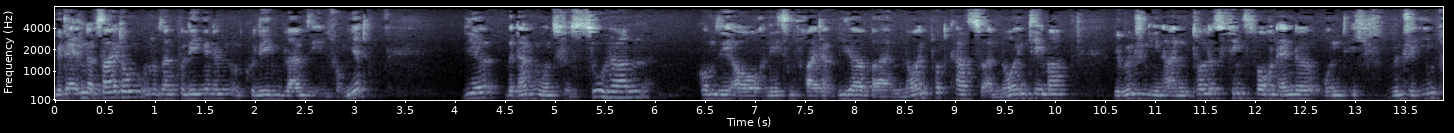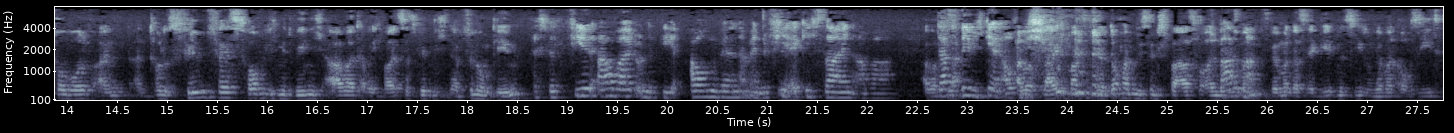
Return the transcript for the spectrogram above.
Mit der Emder Zeitung und unseren Kolleginnen und Kollegen bleiben Sie informiert. Wir bedanken uns fürs Zuhören. Kommen Sie auch nächsten Freitag wieder beim neuen Podcast zu einem neuen Thema. Wir wünschen Ihnen ein tolles Pfingstwochenende und ich wünsche Ihnen, Frau Wolf, ein, ein tolles Filmfest, hoffentlich mit wenig Arbeit, aber ich weiß, das wird nicht in Erfüllung gehen. Es wird viel Arbeit und die Augen werden am Ende viereckig sein, aber, aber das nehme ich gern auf Aber mich. vielleicht macht es ja doch ein bisschen Spaß, vor allem wenn man, wenn man das Ergebnis sieht und wenn man auch sieht,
